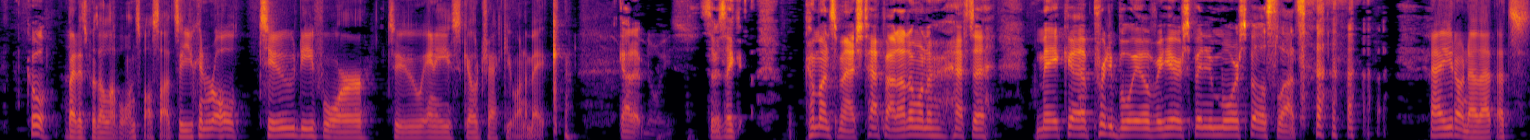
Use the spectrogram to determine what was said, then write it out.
Cool. but it's with a level one spell slot. So you can roll two d4 to any skill check you want to make. Got it. Noise. So it's like, come on, Smash, tap out. I don't want to have to make a pretty boy over here spending more spell slots. Now you don't know that. That's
